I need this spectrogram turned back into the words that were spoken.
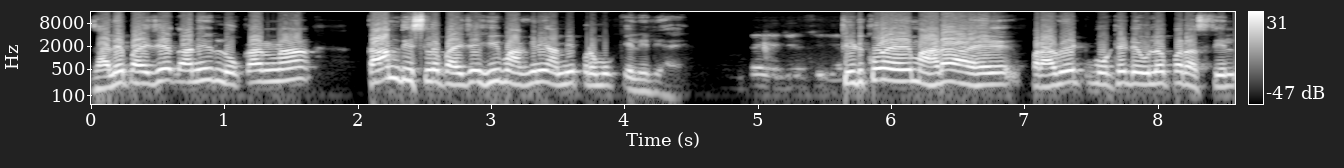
झाले पाहिजेत आणि लोकांना काम दिसलं पाहिजे ही मागणी आम्ही प्रमुख केलेली आहे. तिडको आहे म्हाडा आहे प्रायव्हेट मोठे डेव्हलपर असतील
